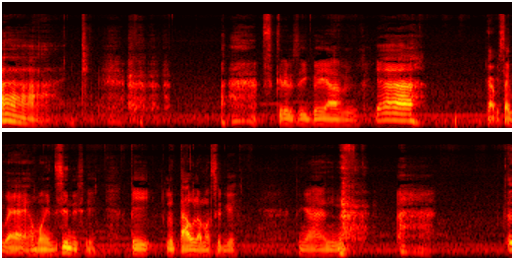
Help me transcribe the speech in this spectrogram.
ah skripsi gue yang ya nggak bisa gue ngomongin di sini sih. Tapi lu tau lah maksud gue. Dengan gue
